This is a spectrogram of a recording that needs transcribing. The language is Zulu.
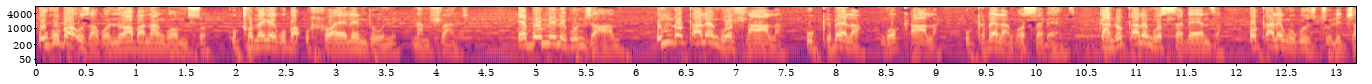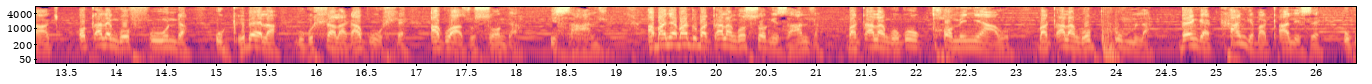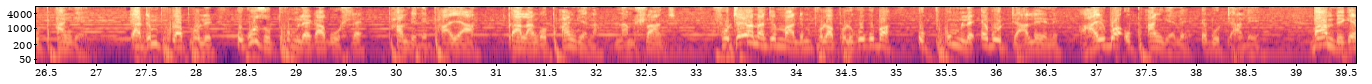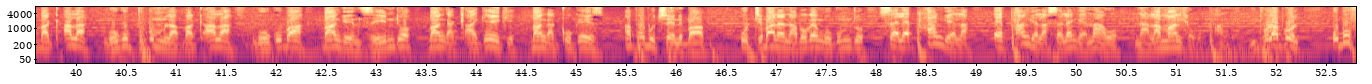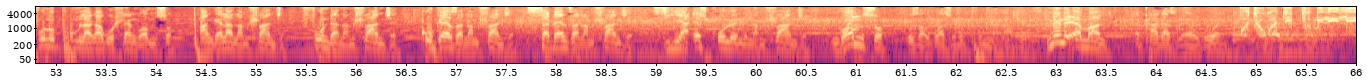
ukuba uza konwaba nangomso kuxhomekeka uba uhlwayele ntoni namhlanje. Ebomini kunjalo umuntu oqale ngodlala ugqibela ngokhala ugqibela ngosebenza. Kanti oqale ngosebenza oqale ngokuzijula ijacu oqale ngofunda ugqibela ngokuhlala kakuhle akwazi usonga izandla. Abanye abantu baqala ngosonga izandla baqala ngokuxhoma inyawo baqala ngophumla bengakhange baqalise ukuphangela. Kanti mphulaphuli ukuze uphumle kakuhle phambili phaya. Qala ngophangela namhlanje. Futhi eyona nto imandi mphulaphuli kukuba uphumle ebudaleni hayi uba uphangele ebudaleni bambi ke baqala ngokuphumla baqala ngokuba bangenzi nto bangaxakeki bangaqukezi apha ebutsheni babo udibane nabo ke ngoku umntu sele ephangela ephangela sele engenawo nala mandla okuphangela. Mphulaphula ubufuna uphumla kakuhle ngomso. Phangela namhlanje funda namhlanje qukeza namhlanje sebenza namhlanje siya esikolweni namhlanje. Ngomso uzawukwazi ukuphumla kakuhle. Nini emandi eqhakazileyo kuwena Kodwa kwathi gqibelele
